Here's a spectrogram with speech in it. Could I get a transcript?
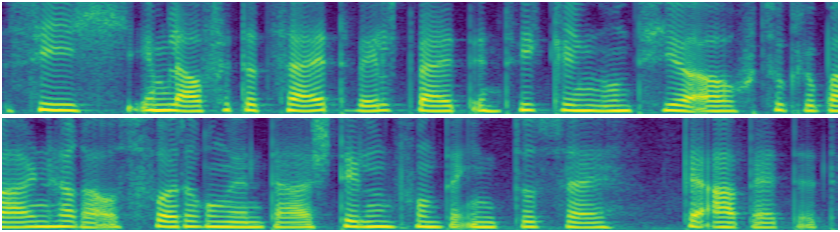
sich im Laufe der Zeit weltweit entwickeln und hier auch zu globalen Herausforderungen darstellen, von der Intosai bearbeitet.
